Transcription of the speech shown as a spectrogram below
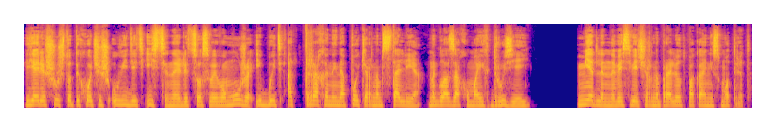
я решу, что ты хочешь увидеть истинное лицо своего мужа и быть оттраханной на покерном столе на глазах у моих друзей. Медленно весь вечер напролет, пока они смотрят.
